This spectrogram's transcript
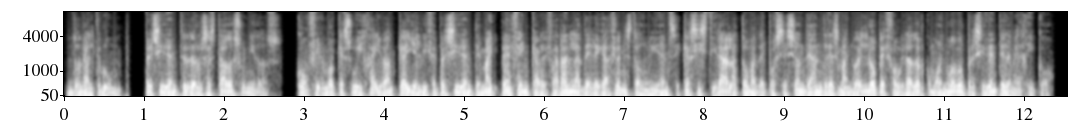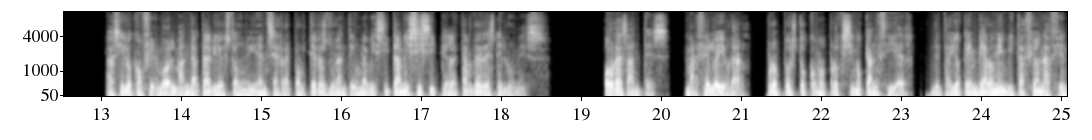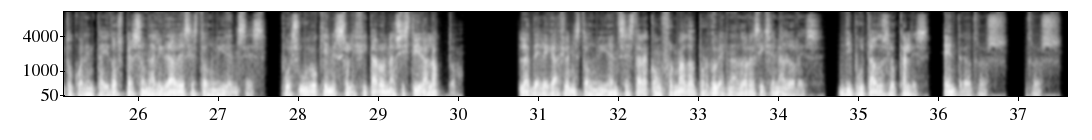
Donald Trump, presidente de los Estados Unidos, confirmó que su hija Ivanka y el vicepresidente Mike Pence encabezarán la delegación estadounidense que asistirá a la toma de posesión de Andrés Manuel López Obrador como nuevo presidente de México. Así lo confirmó el mandatario estadounidense a reporteros durante una visita a Mississippi la tarde de este lunes. Horas antes, Marcelo Ebrard, propuesto como próximo canciller, detalló que enviaron invitación a 142 personalidades estadounidenses, pues hubo quienes solicitaron asistir al acto. La delegación estadounidense estará conformada por gobernadores y senadores, diputados locales, entre otros. otros.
